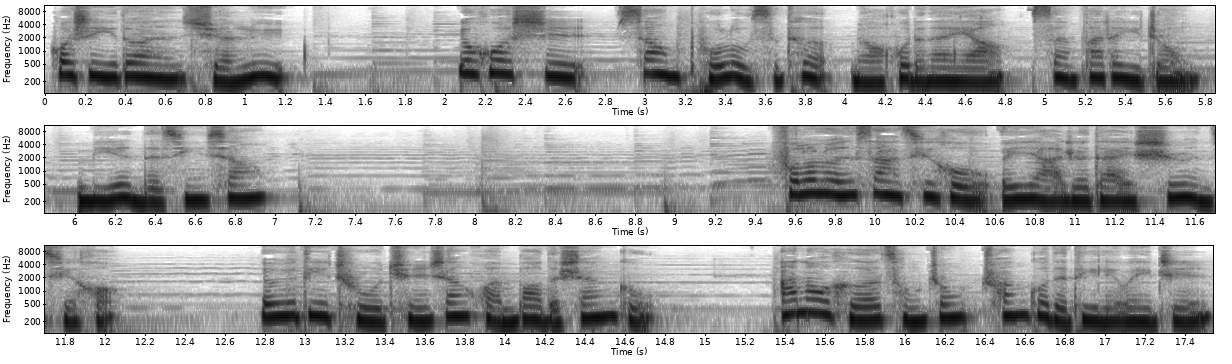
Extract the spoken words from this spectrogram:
或是一段旋律，又或是像普鲁斯特描绘的那样，散发着一种迷人的馨香。佛罗伦萨气候为亚热带湿润气候，由于地处群山环抱的山谷，阿诺河从中穿过的地理位置，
